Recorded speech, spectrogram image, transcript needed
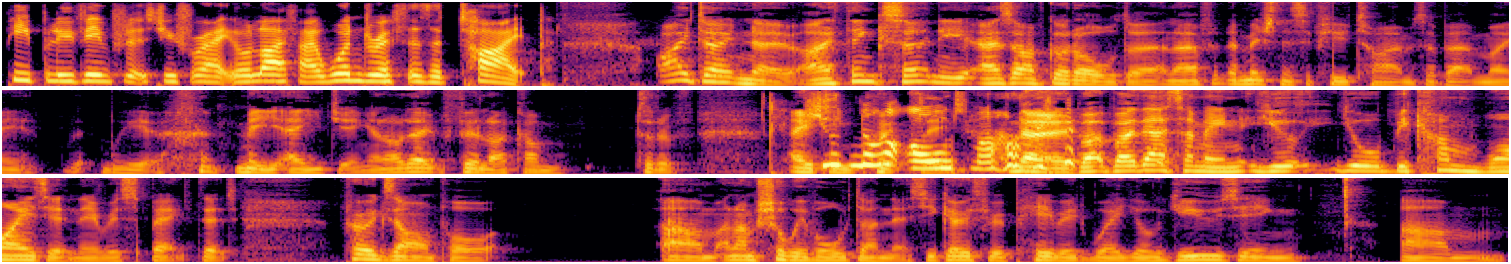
people who've influenced you throughout your life, I wonder if there's a type. I don't know. I think certainly as I've got older, and I've mentioned this a few times about my we, me aging, and I don't feel like I'm sort of aging. You're not quickly. old, Mark. No, but by that I mean you you'll become wiser in the respect that, for example, um, and I'm sure we've all done this. You go through a period where you're using um,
